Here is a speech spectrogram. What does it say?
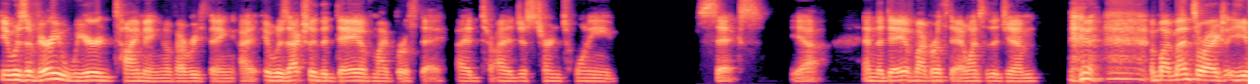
it was a very weird timing of everything. I, it was actually the day of my birthday. I had, t- I had just turned 26. Yeah. And the day of my birthday, I went to the gym and my mentor actually he,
